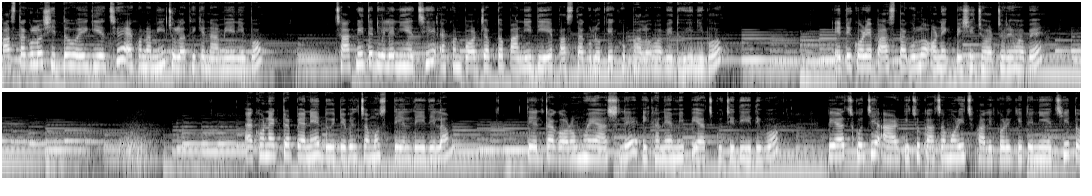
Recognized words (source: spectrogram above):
পাস্তাগুলো সিদ্ধ হয়ে গিয়েছে, এখন আমি চুলা থেকে নামিয়ে নিব। ছাঁকনিতে ঢেলে নিয়েছি, এখন পর্যাপ্ত পানি দিয়ে পাস্তাগুলোকে খুব ভালোভাবে ধুয়ে নিব। এতে করে পাস্তাগুলো অনেক বেশি ঝরঝরে হবে। এখন একটা প্যানে দুই টেবিল চামচ তেল দিয়ে দিলাম। তেলটা গরম হয়ে আসলে এখানে আমি পেঁয়াজ কুচি দিয়ে দিব। পেঁয়াজ কুচি আর কিছু কাঁচামরিচ ফালি করে কেটে নিয়েছি, তো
